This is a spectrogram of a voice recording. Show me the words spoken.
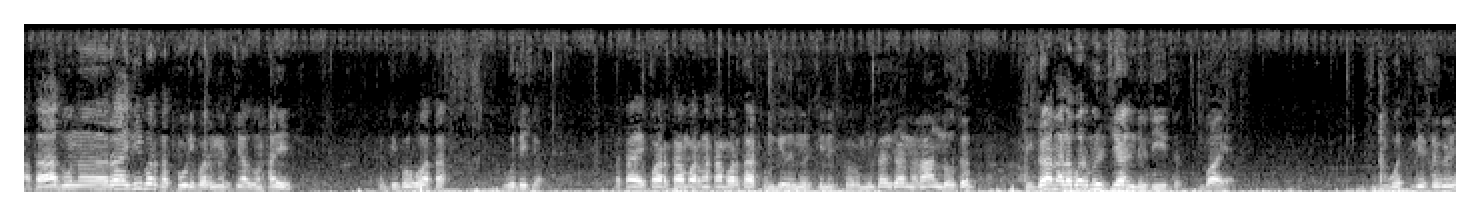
आता अजून राहिली बरं का थोडीफार मिरची अजून आहे पण ती बघू आता उद्याच्या आता काय पार कांबार ना कांबार साठून गेलं मिरची नीट करून. मी काय गाम्याला आणलं होतं? ती गाम्याला बरं मिरची आणली होती इथं बाया. वतली सगळी.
